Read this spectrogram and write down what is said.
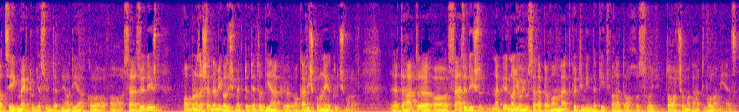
cég meg tudja szüntetni a diákkal a, a szerződést, abban az esetben még az is megtörtént, hogy a diák akár iskola nélkül is marad. Tehát a szerződésnek nagyon jó szerepe van, mert köti mind a két felet ahhoz, hogy tartsa magát valamihez.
